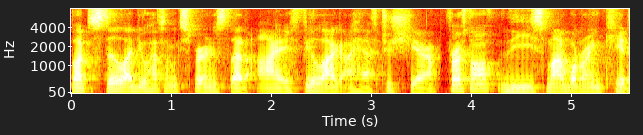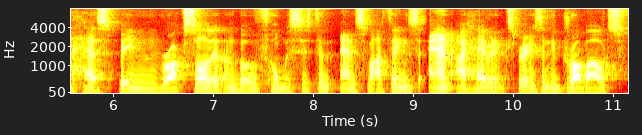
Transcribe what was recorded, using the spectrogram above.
But still, I do have some experience that I feel like I have to share. First off, the smart watering kit has been rock solid on both Home Assistant and SmartThings, and I haven't experienced any dropouts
